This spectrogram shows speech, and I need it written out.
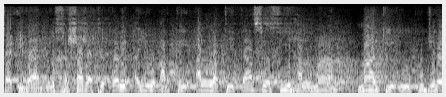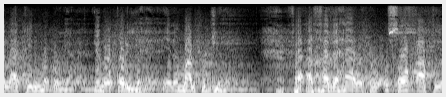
fa idaa bilkhashabati qori ayuu arkay allatii kaasoo fiiha almaal maalkii uu ku jiro laakiin ma oga inuu qori yahay inuu maal ku jiro fa akhadahaa wuxuu u soo qaatay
